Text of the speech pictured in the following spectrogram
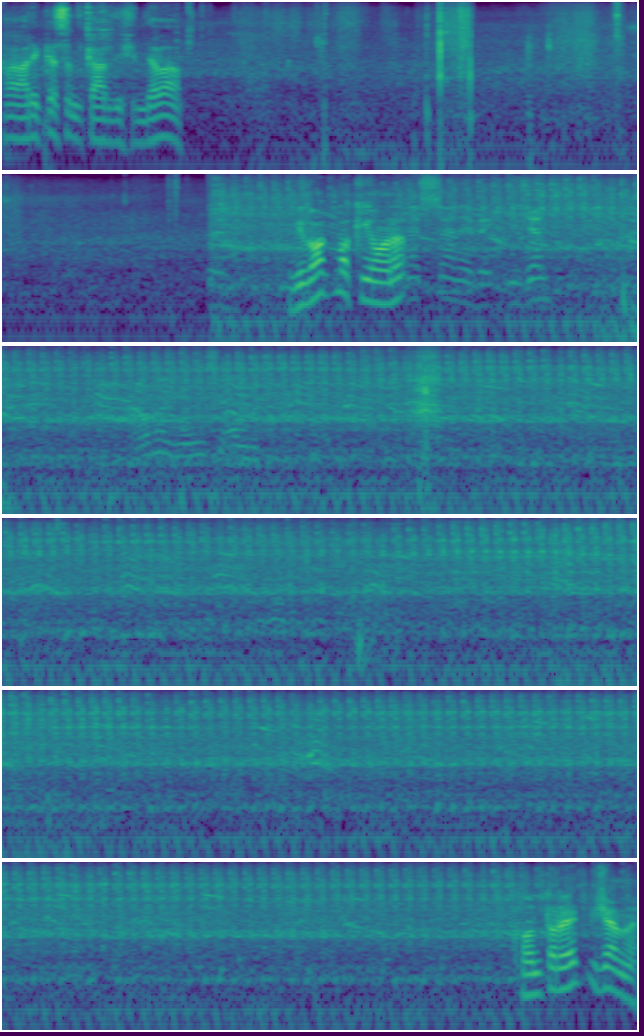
Harikasın kardeşim. Devam. Bir bak bakayım ona. Kaç saniye bekleyeceğim. Ona gelirse alır. Kontrol etmeyeceğim mi?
